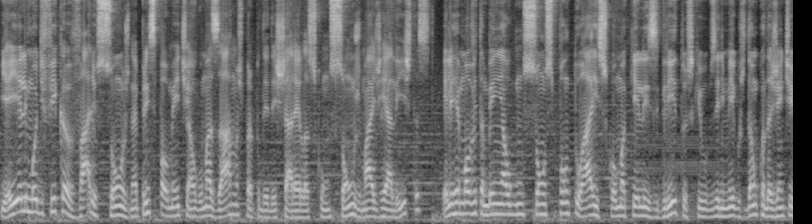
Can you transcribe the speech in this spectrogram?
E aí ele modifica vários sons, né, principalmente em algumas armas, para poder deixar elas com sons mais realistas. Ele remove também alguns sons pontuais, como aqueles gritos que os inimigos dão quando a gente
